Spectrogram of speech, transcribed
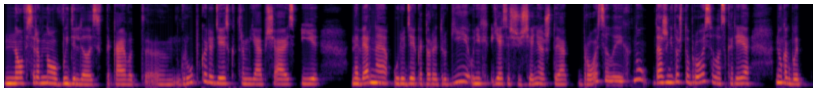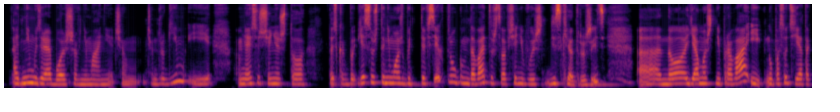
но все равно выделилась такая вот э, группа людей, с которыми я общаюсь, и наверное, у людей, которые другие, у них есть ощущение, что я бросила их. Ну, даже не то, что бросила, скорее, ну, как бы одним уделяю больше внимания, чем, чем другим. И у меня есть ощущение, что то есть, как бы, если уж ты не можешь быть для всех другом, давай ты уж вообще не будешь ни с кем дружить. А, но я, может, не права, и, ну, по сути, я так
